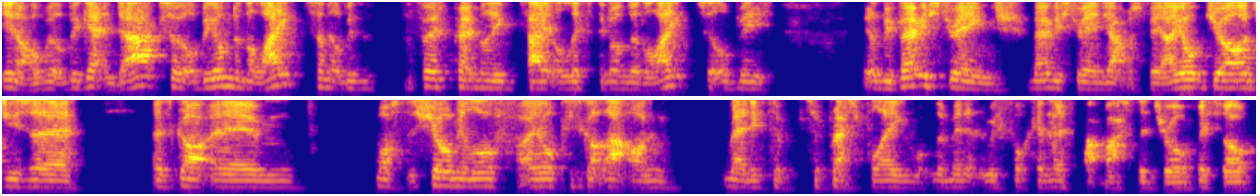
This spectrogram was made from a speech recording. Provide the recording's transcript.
You know, it'll be getting dark, so it'll be under the lights, and it'll be the first Premier League title lifted under the lights. It'll be it'll be very strange, very strange atmosphere. I hope George is uh, has got um, what's the show me love. I hope he's got that on ready to, to press play the minute we fucking lift that bastard trophy. So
